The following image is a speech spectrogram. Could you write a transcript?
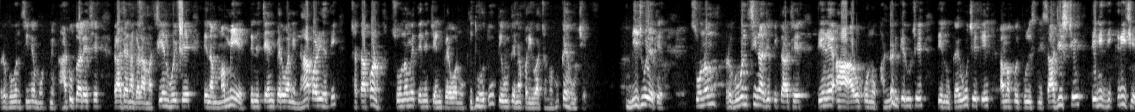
રઘુવંશીને મોતને ઘાટ ઉતારે છે. રાજાના ગળામાં ચેન હોય છે. તેના મમ્મીએ તેને ચેન પહેરવાની ના પાડી હતી. છતાં પણ સોનમે તેને ચેન પહેરવાનું કીધું હતું. તેવું તેના પરિવારજનોનું કહેવું છે. બીજું એ કે સોનમ રઘુવંશીના જે પિતા છે, તેણે આ આરોપોનું ખંડન કર્યું છે. તેનું કહેવું છે કે આમાં કોઈ પોલીસની સાજિશ છે. તેની દીકરી છે,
